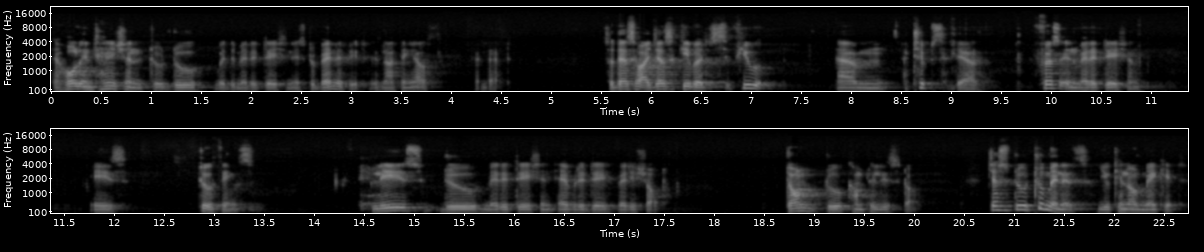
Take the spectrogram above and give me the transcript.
The whole intention to do with the meditation is to benefit, is nothing else than that. So that's why I just give a few um, tips there. First, in meditation, is two things. Please do meditation every day, very short. Don't do completely stop. Just do two minutes, you cannot make it.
